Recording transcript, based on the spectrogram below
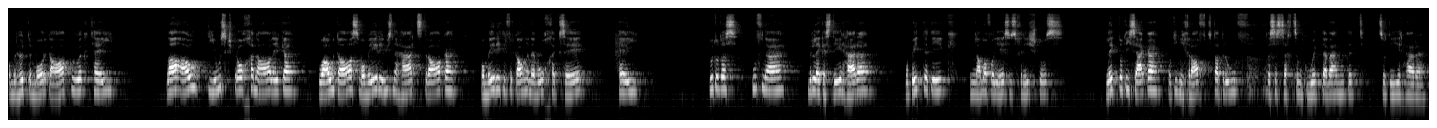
die wir heute Morgen angeschaut haben. Lass all die ausgesprochenen Anliegen und all das, was wir in unserem Herz tragen, was wir in der vergangenen Woche gesehen haben, tu du das aufnehmen, wir legen es dir her und bitten dich im Namen von Jesus Christus, leg du dein Segen und deine Kraft darauf, dass es sich zum Guten wendet, zu dir her.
